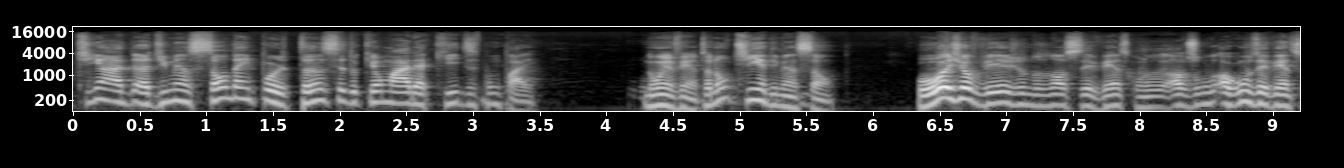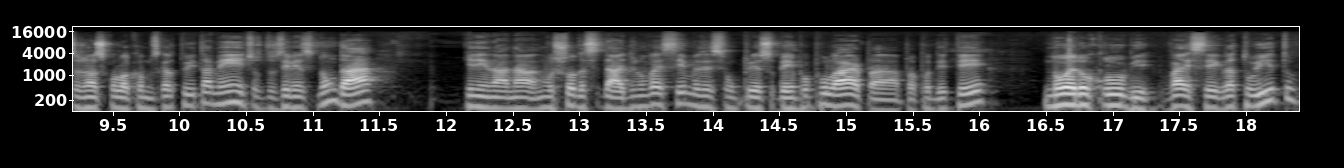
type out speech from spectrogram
tinha a, a dimensão da importância do que é uma área kids para um pai. num evento. Eu não tinha dimensão. Hoje eu vejo nos nossos eventos, alguns- eventos nós colocamos gratuitamente, outros eventos não dá. Que nem na- na- no show da cidade não vai ser, mas vai ser um preço bem popular para poder ter. No Aeroclube vai ser gratuito,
